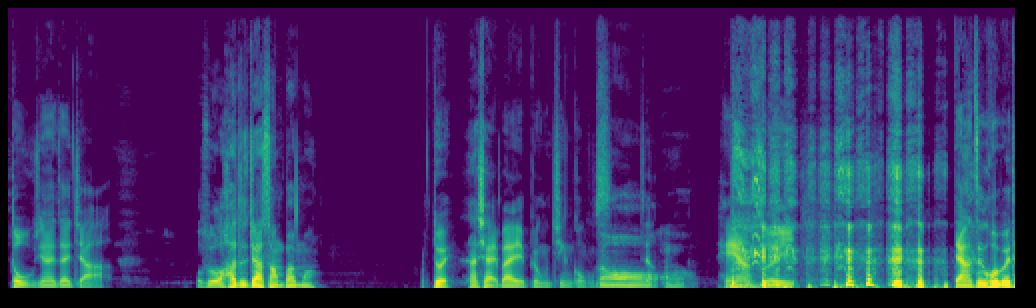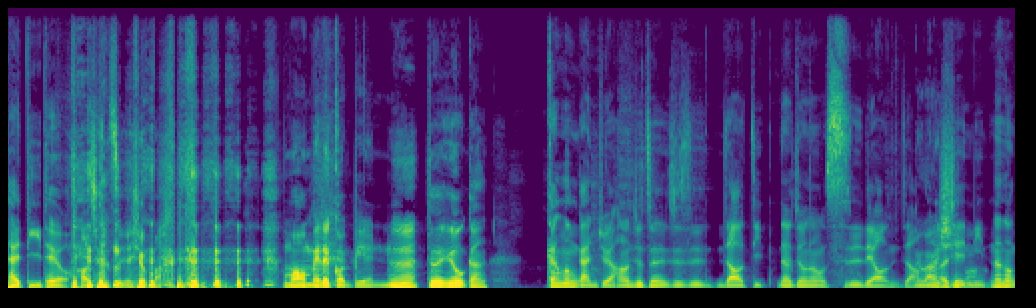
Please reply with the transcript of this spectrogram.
豆腐现在在家，我说他在家上班吗？对他下礼拜也不用进公司。哦这样哦，嘿呀、所以 等下这个会不会太 detail？好像直接就把我好像没在管别人呢。对，因为我刚刚那种感觉，好像就真的就是你知道第那就那种私聊，你知道吗？而且你那种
